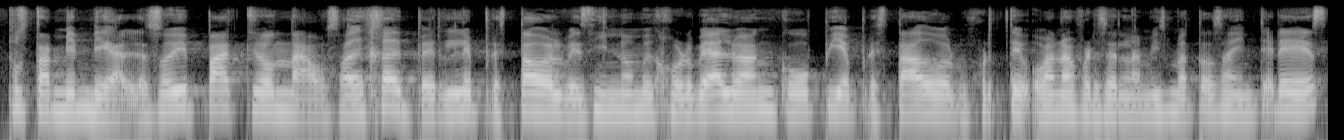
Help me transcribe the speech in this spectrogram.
pues también dígales, oye, pa, ¿qué onda? O sea, deja de pedirle prestado al vecino, mejor ve al banco, pide prestado, a lo mejor te van a ofrecer la misma tasa de interés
